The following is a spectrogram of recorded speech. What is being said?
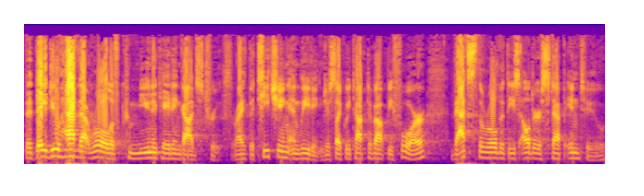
that they do have that role of communicating God's truth, right? The teaching and leading, just like we talked about before. That's the role that these elders step into.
